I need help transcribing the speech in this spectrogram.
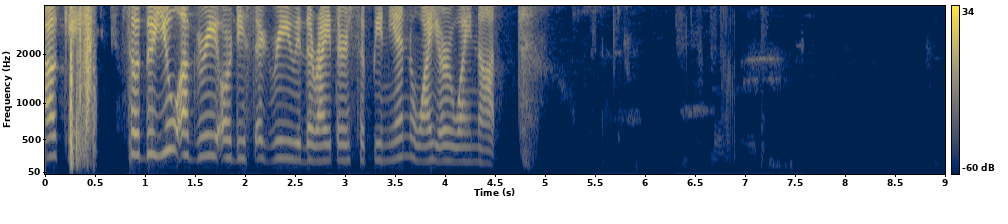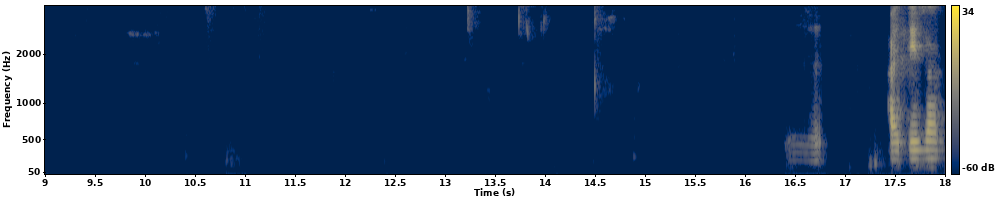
Okay, so do you agree or disagree with the writer's opinion? Why or why not? I disagree.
